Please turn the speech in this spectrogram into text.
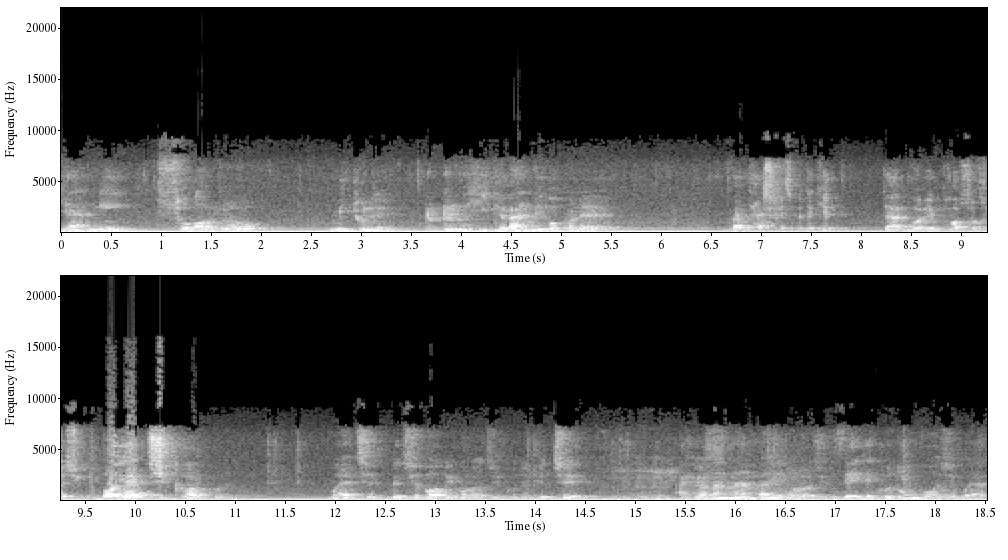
یعنی سوال رو می‌تونه هیته بندی بکنه و تشخیص بده که درباره پاسخش باید چی کار کنه. باید چه به چه بابی مراجعه کنه؟ به چه احیانا منبع مراجعه زید کدوم واژه باید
